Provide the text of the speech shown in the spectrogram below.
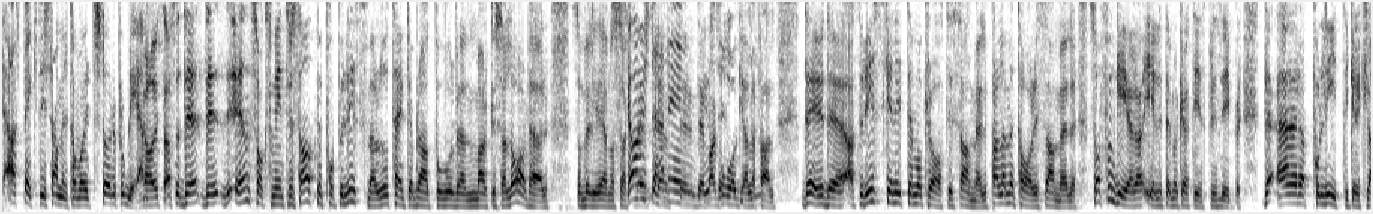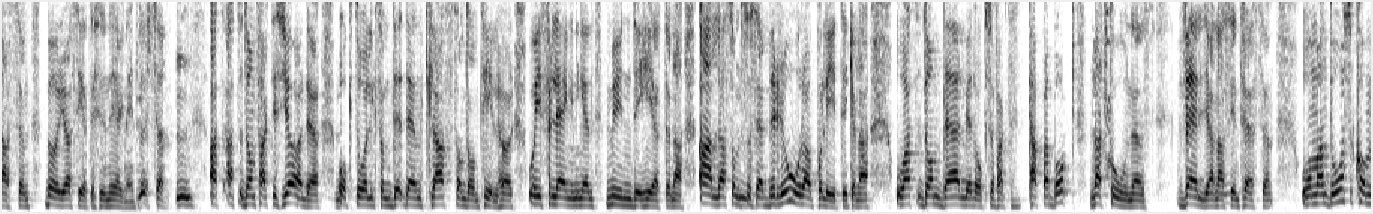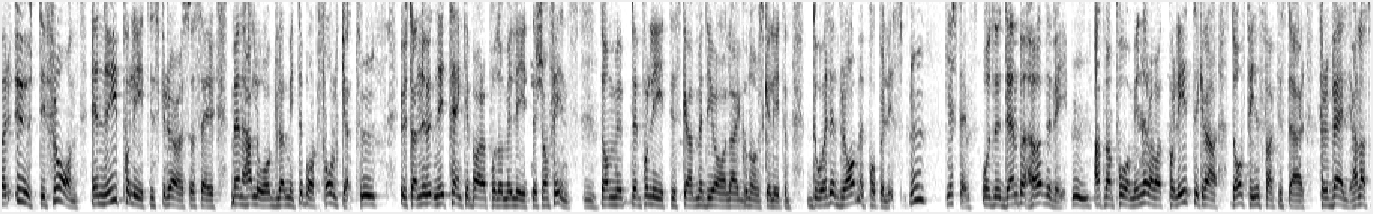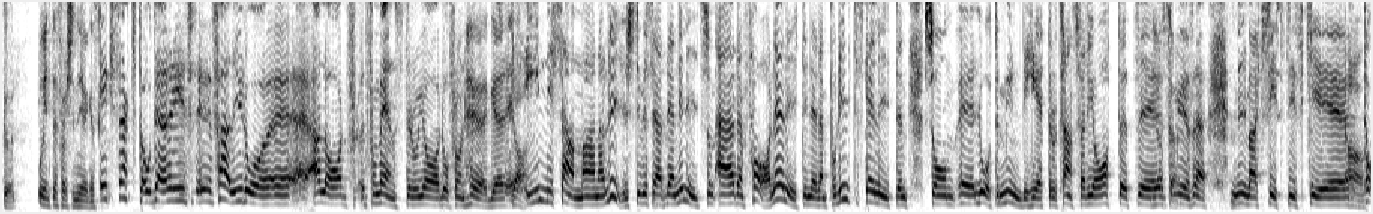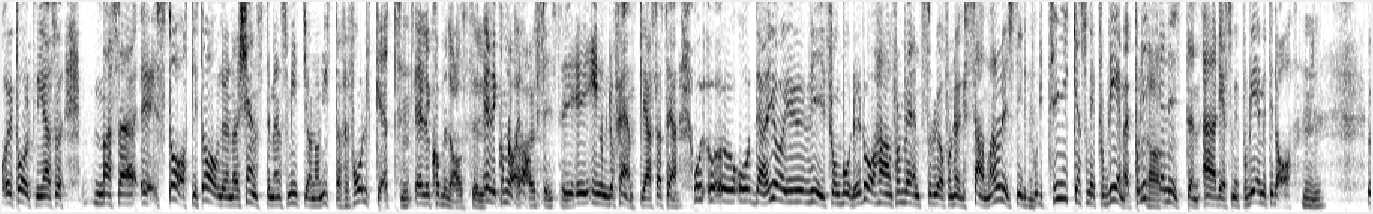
aspekter i samhället har varit större problem. Ja, alltså det, det, en sak som är intressant med populism, och då tänker jag bland annat på vår vän Marcus Allard här, som väl är någon slags ja, det, vänsterdemagog i alla fall. Det är ju det att risken i ett demokratiskt samhälle, parlamentariskt samhälle, som fungerar enligt demokratins principer, det är att politikerklassen börjar se till sina egna intressen. Mm. Att, att de faktiskt gör det. Och då liksom den klass som de tillhör och i förlängningen myndigheterna, alla som så att säga beror av politikerna och att de därmed också faktiskt tappar bort nationens, väljarnas mm. intressen. Och om man då så kommer utifrån en ny politisk rörelse och säger men hallå, glöm inte bort folket. Mm. Utan nu, ni tänker bara på de eliter som finns. Mm. De, den politiska, mediala, ekonomiska eliten. Då är det bra med populism. Mm. Just det. Och den behöver vi. Mm. Att man påminner om att politikerna de finns faktiskt där för väljarnas skull. Och inte för sin egen skull. Exakt, och där faller ju då eh, Allard från vänster och jag då från höger eh, ja. in i samma analys. Det vill säga mm. att den elit som är den farliga eliten är den politiska eliten som eh, låter myndigheter och transferiatet, eh, som är en sån här nymarxistisk eh, ja. to tolkning, alltså massa eh, statligt avlönade tjänstemän som inte gör någon nytta för folket. Mm. Eller kommunalt. Eller, eller kommunalt, ja, precis. Mm. Inom det offentliga så att säga. Mm. Och, och, och, där gör ju vi från både då han från vänster och jag från höger samma analys. Det är mm. politiken som är problemet. Politiska ja. eliten är det som är problemet idag. Mm.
